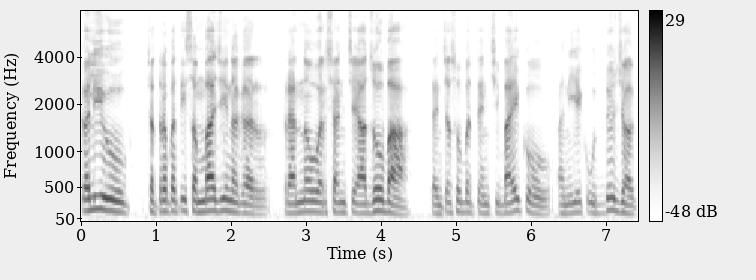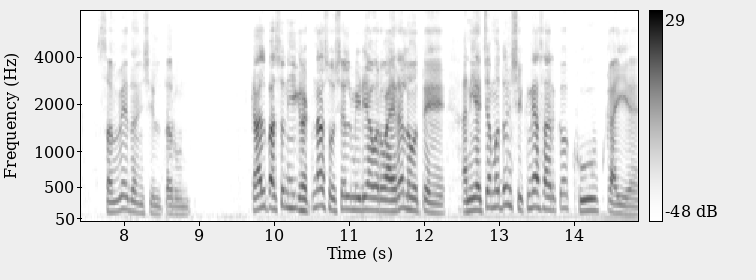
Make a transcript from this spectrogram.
कलियुग छत्रपती संभाजीनगर त्र्याण्णव वर्षांचे आजोबा त्यांच्यासोबत त्यांची बायको आणि एक उद्योजक संवेदनशील तरुण. कालपासून ही घटना सोशल मीडियावर व्हायरल होते आणि याच्यामधून शिकण्यासारखं खूप काही आहे.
